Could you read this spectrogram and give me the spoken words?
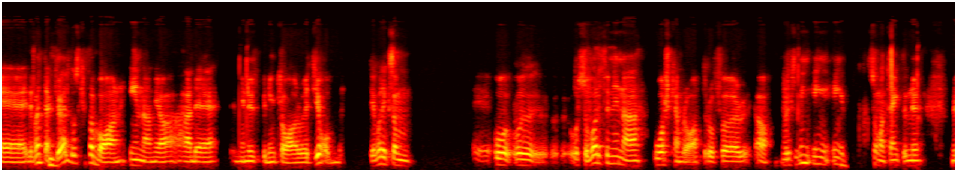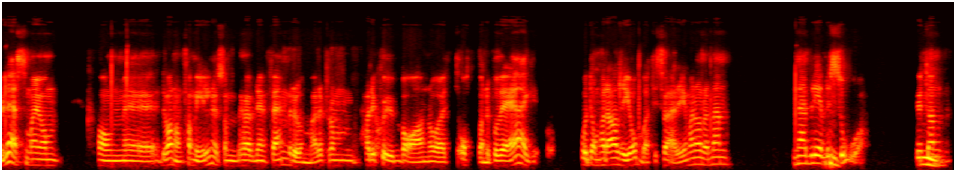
Eh, det var inte aktuellt att skaffa barn innan jag hade min utbildning klar och ett jobb. Det var liksom, eh, och, och, och så var det för mina årskamrater och för, ja, det var liksom ing- ing- inget som man tänkte. Nu, nu läser man ju om, om eh, det var någon familj nu som behövde en femrummare för de hade sju barn och ett åttonde på väg. Och de hade aldrig jobbat i Sverige. Man undrar, men när blev det så? Utan Mm.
